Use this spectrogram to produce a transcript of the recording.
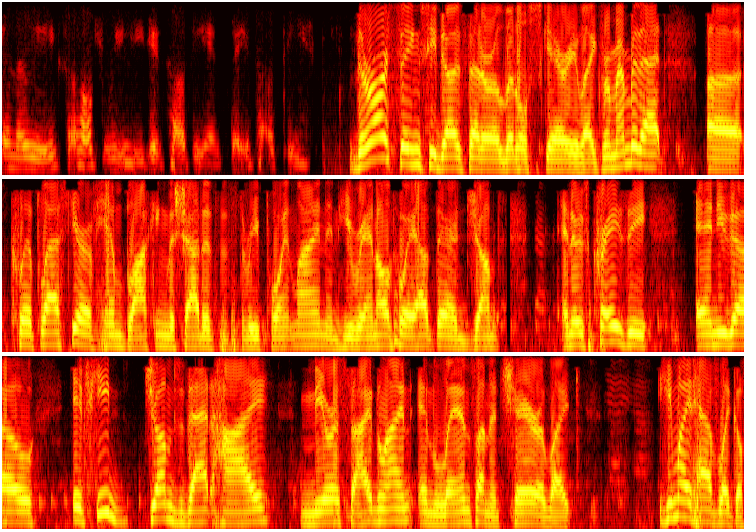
in the league. So hopefully he gets healthy and stays healthy. There are things he does that are a little scary. Like remember that uh clip last year of him blocking the shot at the three point line, and he ran all the way out there and jumped, and it was crazy. And you go, if he jumps that high near a sideline and lands on a chair, like he might have like a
